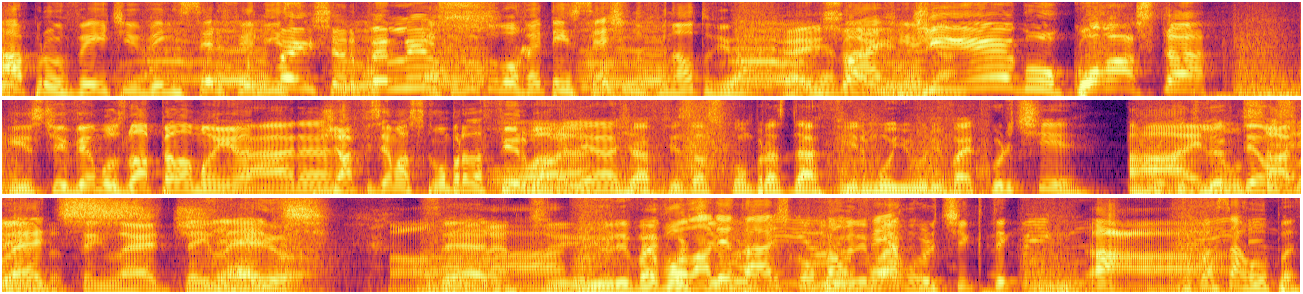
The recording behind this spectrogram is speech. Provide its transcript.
Aproveite e vem ser feliz. Vem ser feliz. É tudo 97 no final, tu viu? É isso aí. Homenagem ó. Diego Costa. Estivemos lá pela manhã. Cara, já fizemos as compras da firma, Olha, né? já fiz as compras da firma, o Yuri vai curtir. Ah, ele viu não tem uns sabe ainda, LEDs? tem LED. Tem Sério? LED. Ah, Sério. LED. O Yuri vai Eu vou lá curtir. de tarde comprar o um Yuri vai ferro. curtir que tem. Ah, Passar roupa.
